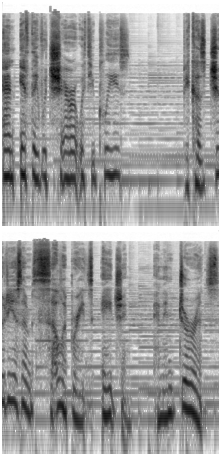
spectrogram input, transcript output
And if they would share it with you, please? Because Judaism celebrates aging and endurance.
